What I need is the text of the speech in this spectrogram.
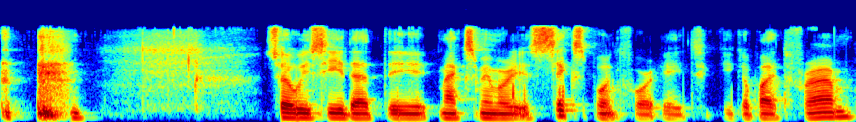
so we see that the max memory is 6.48 gigabyte RAM,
